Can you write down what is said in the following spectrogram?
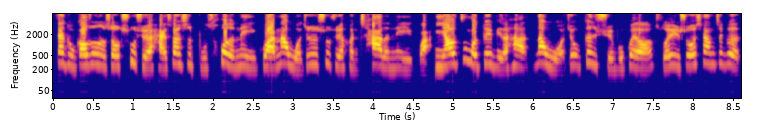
在读高中的时候数学还算是不错的那一挂？那我就是数学很差的那一挂。你要这么对比的话，那我就更学不会了。所以说，像这个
